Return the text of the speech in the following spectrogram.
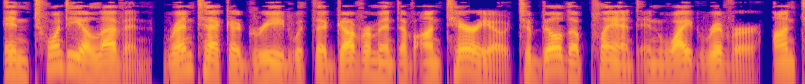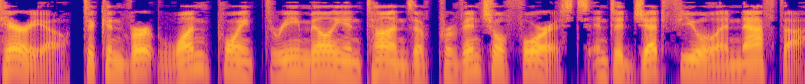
In 2011, Rentech agreed with the Government of Ontario to build a plant in White River, Ontario, to convert 1.3 million tonnes of provincial forests into jet fuel and naphtha.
